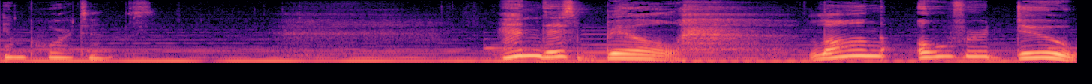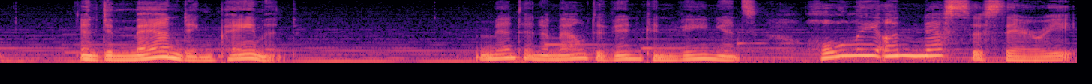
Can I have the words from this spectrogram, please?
importance. And this bill, long overdue and demanding payment, meant an amount of inconvenience wholly unnecessary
